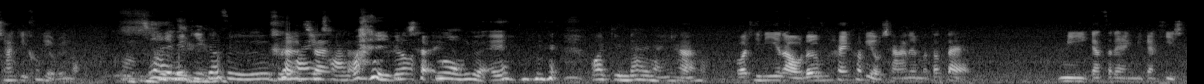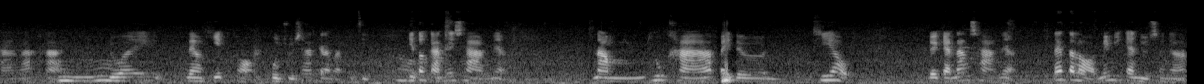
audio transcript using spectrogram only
ช้างกินข้าวเหนียวด้วยเหรอใช่เมื่อกี้ก็ซื้อซื้อให้ใช่ช้างไปก็ใช่งงอยู่เอ๊ะว่ากินได้ไหมค่ะเพราะว่าที่นี่เราเริ่มให้ข้าวเหนียวช้างเนี่ยมาตั้งแต่มีการแสดงมีการขี่ช้างแล้วค่ะอืมด้วยแนวคิดของคุณชูชาติกระมาพิจิตรที่ต้องการให้ช้างเนี่ยนำลูกค้าไปเดินเที่ยว โดยการนั่งช้างเนี่ย ได้ตลอดไม่มีการหยุดชะงัก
